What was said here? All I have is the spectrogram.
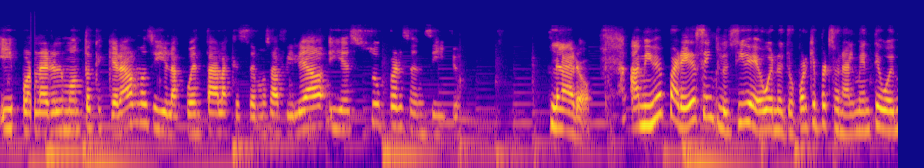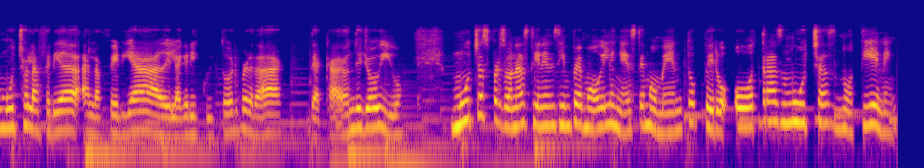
y poner el monto que queramos y la cuenta a la que estemos afiliados y es súper sencillo. Claro, a mí me parece inclusive, bueno, yo porque personalmente voy mucho a la feria, a la feria del agricultor, ¿verdad? De acá donde yo vivo. Muchas personas tienen Simpe Móvil en este momento, pero otras muchas no tienen.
